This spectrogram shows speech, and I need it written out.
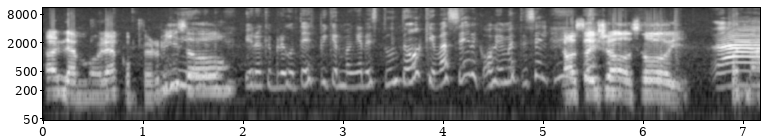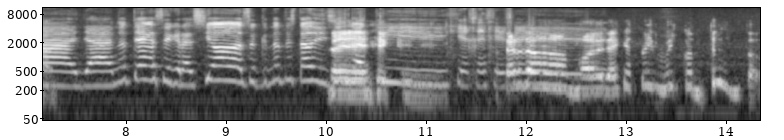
Hola, Mora, con permiso. Quiero que pregunté, Speakerman, ¿eres tú? No, ¿qué va a ser? Obviamente es él. No soy yo, soy. Ah, ya, no te hagas gracioso, que no te estaba diciendo a ti. Jejeje. Perdón, Mora, que estoy muy contento.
